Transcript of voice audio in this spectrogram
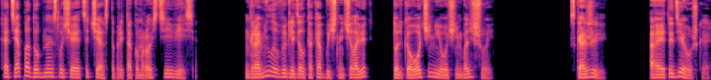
Хотя подобное случается часто при таком росте и весе. Громила выглядел как обычный человек, только очень и очень большой. «Скажи, а эта девушка,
